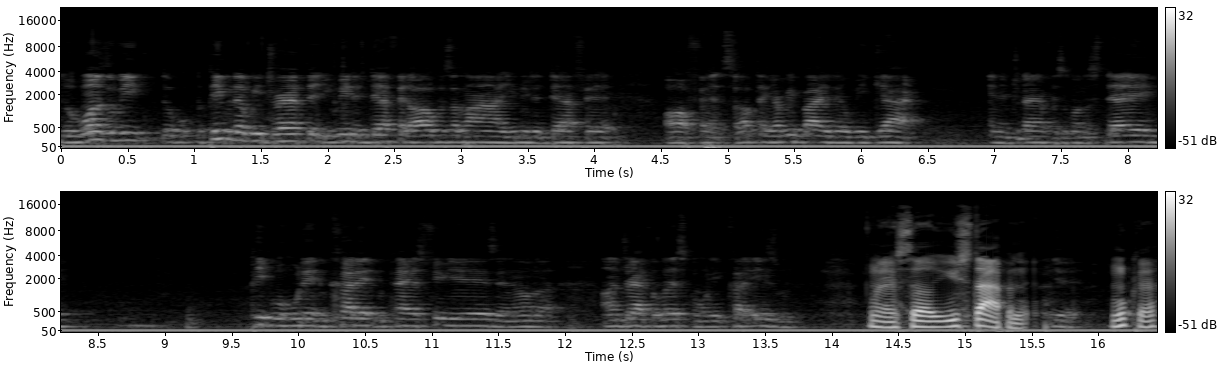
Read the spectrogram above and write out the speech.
the ones that we the, the people that we drafted. You need a depth at offensive line. You need a depth at offense. So I think everybody that we got in the draft is going to stay. People who didn't cut it in the past few years and on the undrafted list going to get cut easily. All right, so you stopping it? Yeah. Okay.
